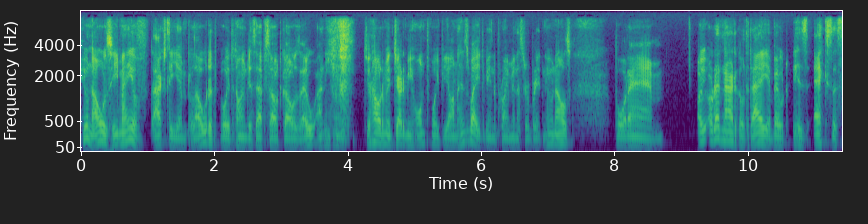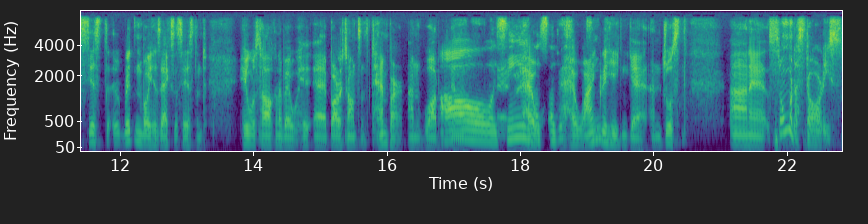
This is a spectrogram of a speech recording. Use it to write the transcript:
Who knows? He may have actually imploded by the time this episode goes out, and he, do you know what I mean? Jeremy Hunt might be on his way to being the Prime Minister of Britain. Who knows? But um, I, read an article today about his ex assistant, written by his ex assistant, who was talking about uh, Boris Johnson's temper and what. Oh, and, I seen how I, I just, how angry he can get, and just and uh, some of the stories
